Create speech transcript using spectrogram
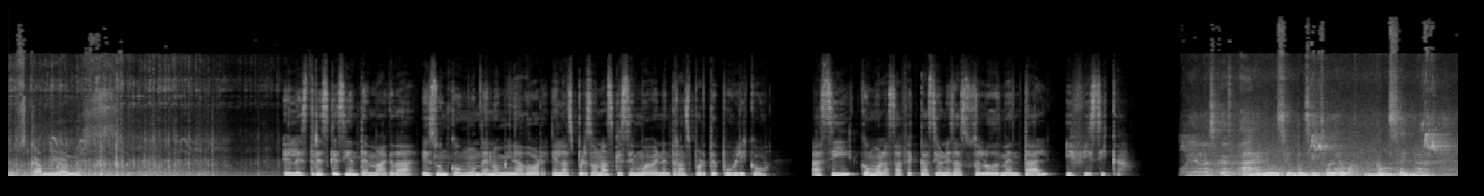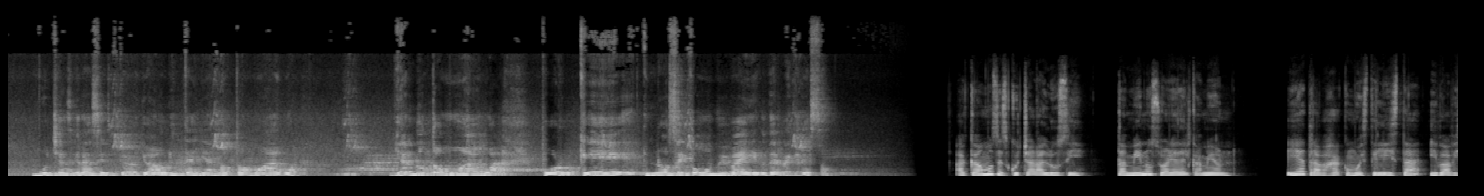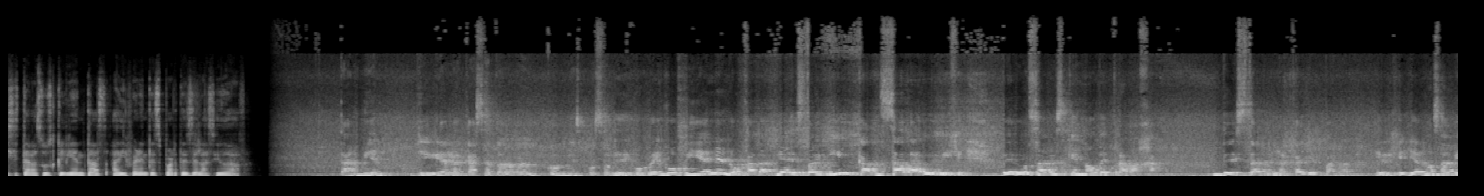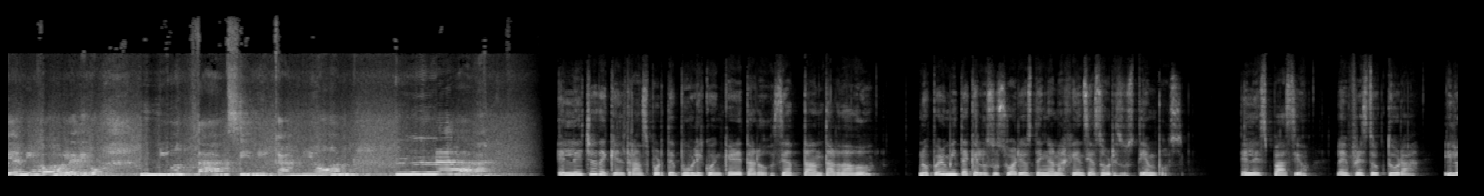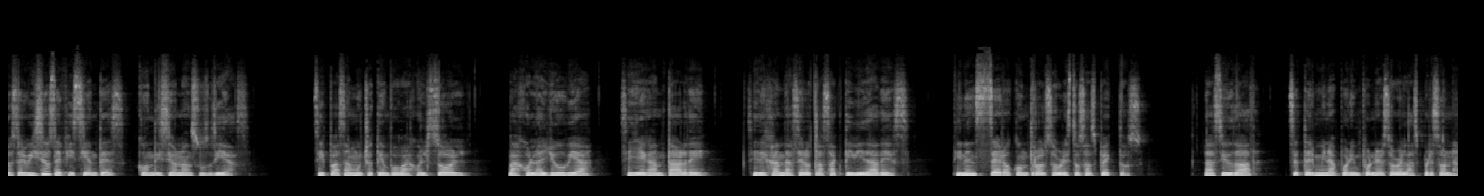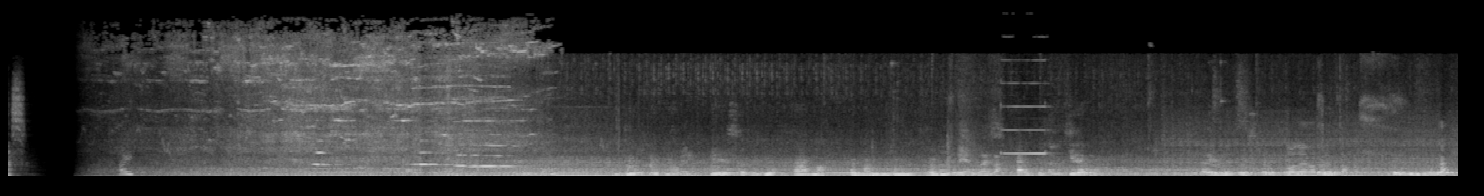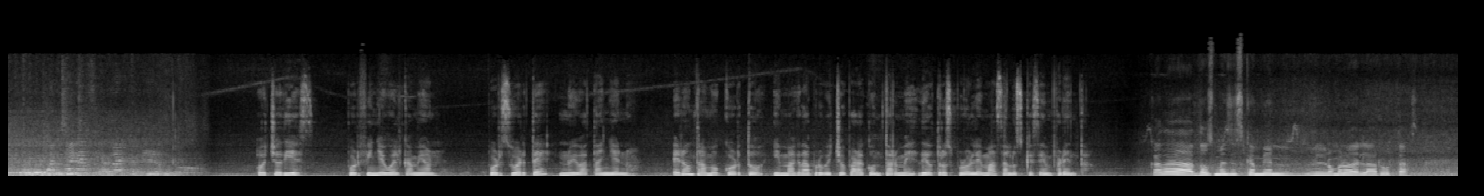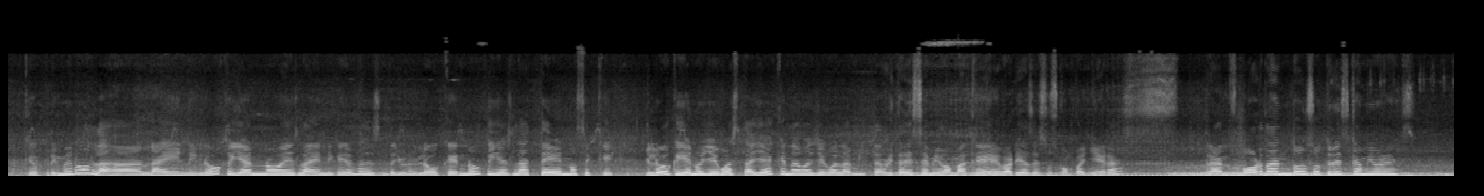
los camiones. El estrés que siente Magda es un común denominador en las personas que se mueven en transporte público, así como las afectaciones a su salud mental y física. Voy a las casas, ay, Lucy, un vasito de agua. No, señora, muchas gracias, pero yo ahorita ya no tomo agua. Ya no tomo agua porque no sé cómo me va a ir de regreso. Acabamos de escuchar a Lucy, también usuaria del camión. Ella trabaja como estilista y va a visitar a sus clientas a diferentes partes de la ciudad también llegué a la casa con mi esposo, le digo, vengo bien enojada, estoy bien cansada, le dije, pero ¿sabes qué? No de trabajar, de estar en la calle parada. Le dije, ya no sabía ni cómo, le digo, ni un taxi, ni camión, nada. El hecho de que el transporte público en Querétaro sea tan tardado no permite que los usuarios tengan agencia sobre sus tiempos. El espacio, la infraestructura y los servicios eficientes condicionan sus días si pasan mucho tiempo bajo el sol, bajo la lluvia, si llegan tarde, si dejan de hacer otras actividades. Tienen cero control sobre estos aspectos. La ciudad se termina por imponer sobre las personas. Ay. esa de fama como ningún hombre en la calle de tierra. Todos nos sentamos. 8.10. Por fin llegó el camión. Por suerte, no iba tan lleno. Era un tramo corto y Magda aprovechó para contarme de otros problemas a los que se enfrenta. Cada dos meses cambian el número de las rutas. Que primero la, la N, y luego que ya no es la N, que ya es la 61, y luego que no, que ya es la T, no sé qué. Y luego que ya no llego hasta allá, que nada más llego a la mitad. Ahorita dice mi mamá que varias de sus compañeras transbordan dos o tres camiones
